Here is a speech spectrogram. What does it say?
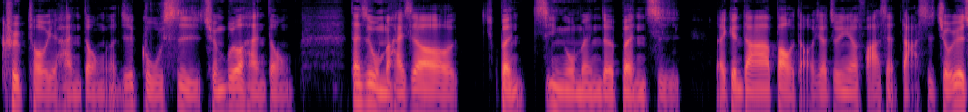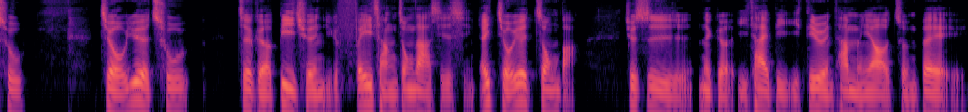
？Crypto 也寒冬了，就是股市全部都寒冬。但是我们还是要本尽我们的本职来跟大家报道一下最近要发生的大事。九月初，九月初这个币圈一个非常重大的事情。哎，九月中吧。就是那个以太币 Ethereum，他们要准备，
